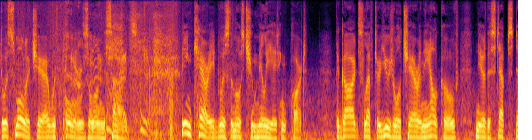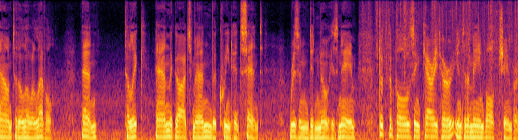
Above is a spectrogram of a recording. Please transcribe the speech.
to a smaller chair with poles along the sides. Being carried was the most humiliating part. The guards left her usual chair in the alcove near the steps down to the lower level. Then, Tulik and the guardsman the Queen had sent, Rysn didn't know his name, took the poles and carried her into the main vault chamber.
